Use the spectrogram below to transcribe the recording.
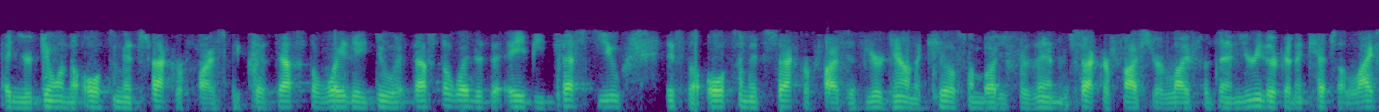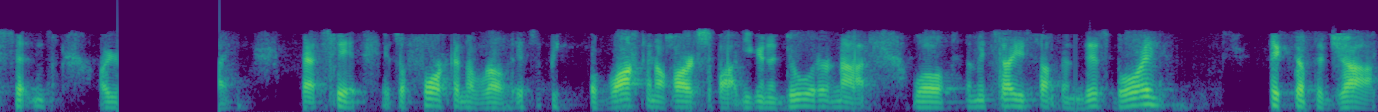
and you're doing the ultimate sacrifice because that's the way they do it. That's the way that the AB test you. It's the ultimate sacrifice. If you're down to kill somebody for them and sacrifice your life for them, you're either going to catch a life sentence or you're. That's it. It's a fork in the road. It's a rock in a hard spot. You're going to do it or not. Well, let me tell you something. This boy picked up the job.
